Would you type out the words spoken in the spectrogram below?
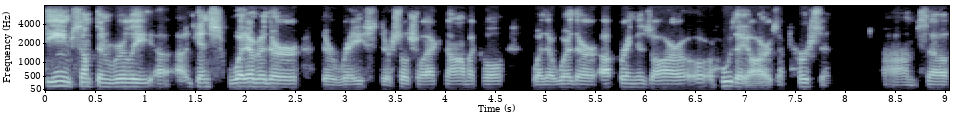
deemed something really uh, against whatever their their race, their social economical, whether where their upbringings are or who they are as a person. Um, so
